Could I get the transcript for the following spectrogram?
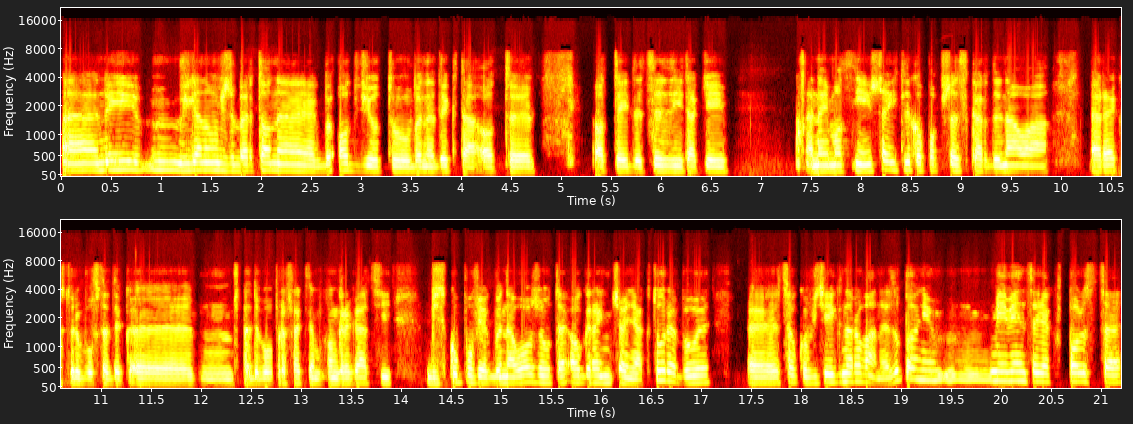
E, no i Wigano mówi, że Bertone jakby odwiódł Benedykta od, e, od tej decyzji takiej najmocniejszej i tylko poprzez kardynała Re, który był wtedy, e, wtedy był prefektem kongregacji biskupów, jakby nałożył te ograniczenia, które były całkowicie ignorowane. Zupełnie mniej więcej jak w Polsce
